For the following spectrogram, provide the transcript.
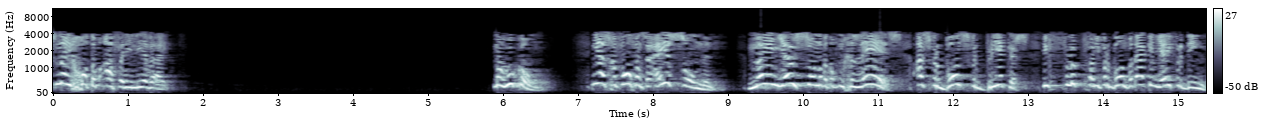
sny God hom af uit die lewe uit. Maar hoekom? Nie as gevolg van sy eie sonde nie. My en jou sonde wat op hom gelê is as verbondsverbrekers, die vloek van die verbond wat ek en jy verdien.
